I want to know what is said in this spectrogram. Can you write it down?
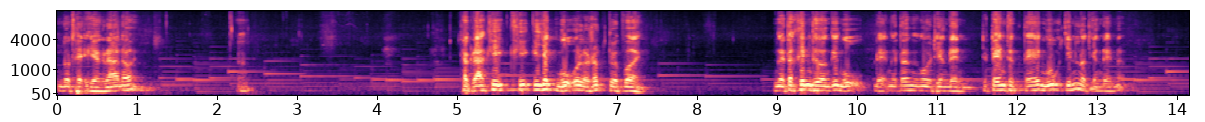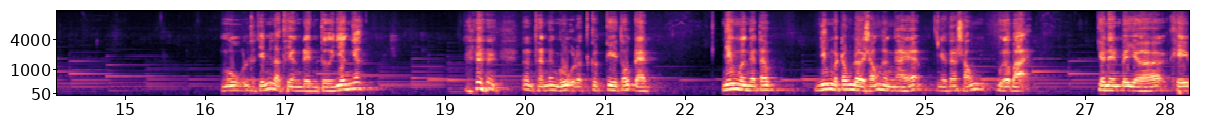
nó thể hiện ra thôi đó. thật ra khi khi cái giấc ngủ là rất tuyệt vời. Người ta khinh thường cái ngủ để người ta ngồi thiền định. Trên thực tế ngủ chính là thiền định đó ngủ là chính là thiền định tự nhiên nhất. Thành ra ngủ là cực kỳ tốt đẹp. Nhưng mà người ta, nhưng mà trong đời sống hàng ngày á, người ta sống bừa bãi. Cho nên bây giờ khi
